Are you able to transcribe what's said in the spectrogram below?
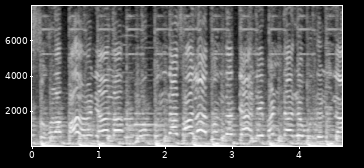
सोहळा पाण्याला. मुकुंदा झाला धुंद त्याने भंडार उजळीला.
